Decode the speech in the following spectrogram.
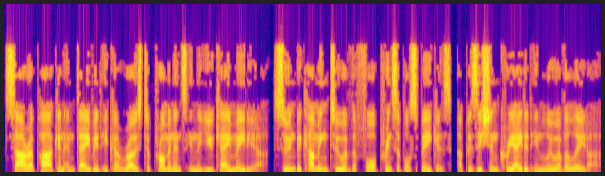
Sarah Parkin and David Icke rose to prominence in the UK media, soon becoming two of the four principal speakers, a position created in lieu of a leader.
